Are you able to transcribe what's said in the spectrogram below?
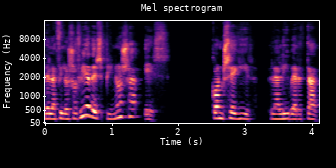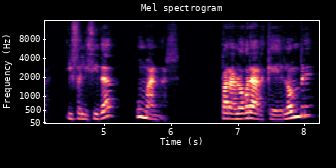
de la filosofía de Spinoza es conseguir la libertad y felicidad humanas para lograr que el hombre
